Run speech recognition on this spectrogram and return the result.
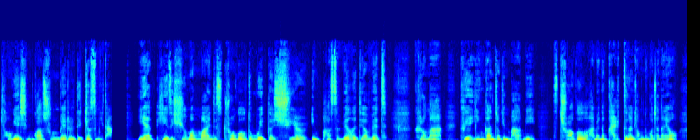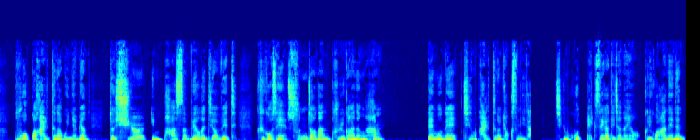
경외심과 숭배를 느꼈습니다. Yet his human mind struggled with the sheer impossibility of it. 그러나 그의 인간적인 마음이 struggle 하면은 갈등을 겪는 거잖아요. 무엇과 갈등하고 있냐면 the sheer impossibility of it. 그것의 순전한 불가능함 때문에 지금 갈등을 겪습니다. 지금 곧 100세가 되잖아요. 그리고 아내는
